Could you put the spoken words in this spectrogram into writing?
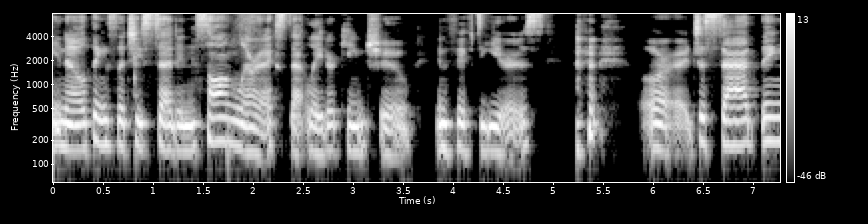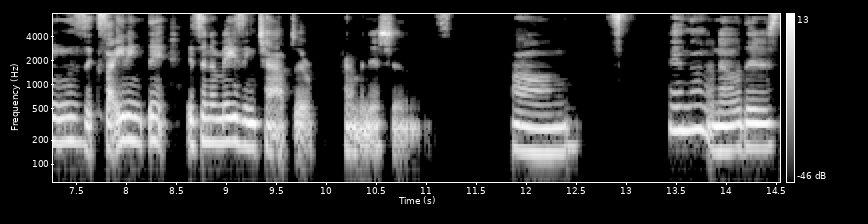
you know, things that she said in song lyrics that later came true in 50 years or just sad things, exciting things. It's an amazing chapter, premonitions. Um, and I don't know, there's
